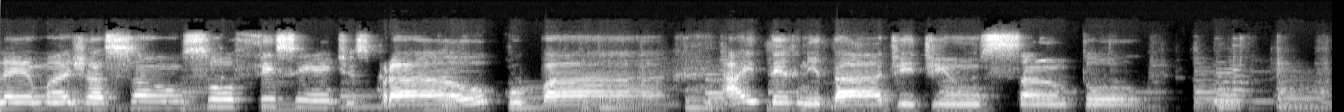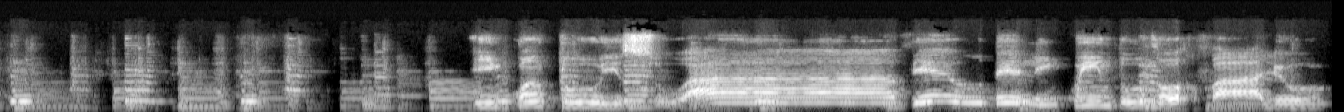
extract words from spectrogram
problemas já são suficientes para ocupar a eternidade de um santo. Enquanto isso ave eu delinquindo no orvalho.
